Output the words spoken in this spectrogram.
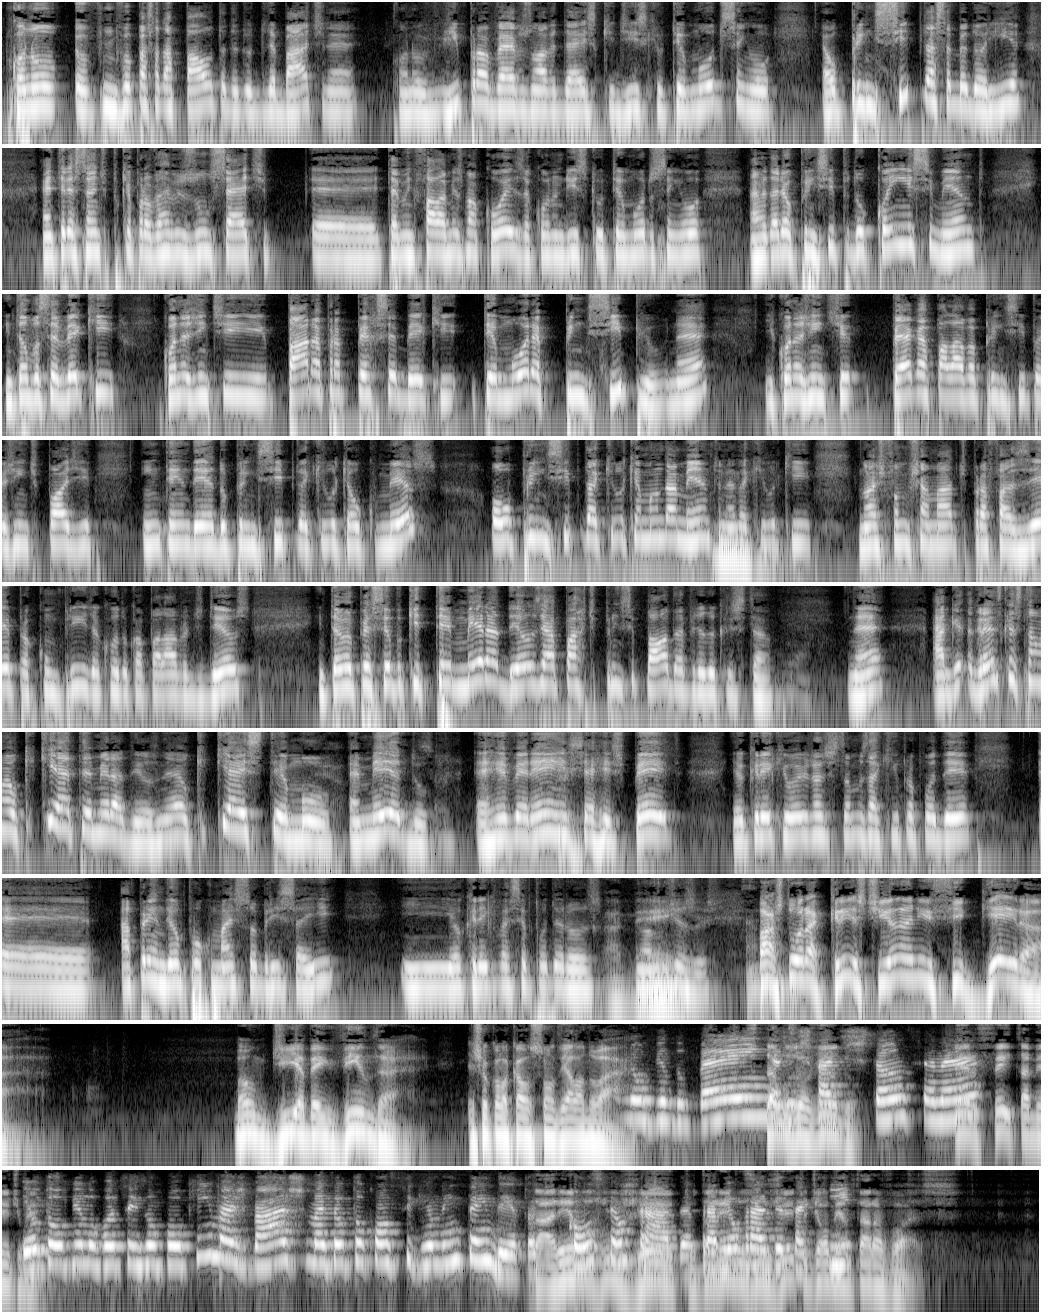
quando eu me vou passar da pauta do, do debate, né? Quando eu vi Provérbios 9 10 que diz que o temor do Senhor é o princípio da sabedoria, é interessante porque Provérbios 1, 7 é, também fala a mesma coisa, quando diz que o temor do Senhor, na verdade, é o princípio do conhecimento. Então você vê que quando a gente para para perceber que temor é princípio, né? E quando a gente pega a palavra princípio, a gente pode entender do princípio daquilo que é o começo ou o princípio daquilo que é mandamento, né? Uhum. Daquilo que nós fomos chamados para fazer, para cumprir de acordo com a palavra de Deus. Então eu percebo que temer a Deus é a parte principal da vida do cristão, né? A, grande questão é o que, é temer a Deus, né? O que, que é esse temor? É medo? É reverência? É respeito? Eu creio que hoje nós estamos aqui para poder é, aprender um pouco mais sobre isso aí. E eu creio que vai ser poderoso. Amém. Em nome de Jesus. Pastora Cristiane Figueira. Bom dia, bem-vinda. Deixa eu colocar o som dela no ar. Me ouvindo bem, Estamos a gente está à distância, né? Perfeitamente bem. Eu estou ouvindo vocês um pouquinho mais baixo, mas eu estou conseguindo entender. Estou concentrada. Um Para mim é um prazer um estar aqui. de aumentar a voz.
